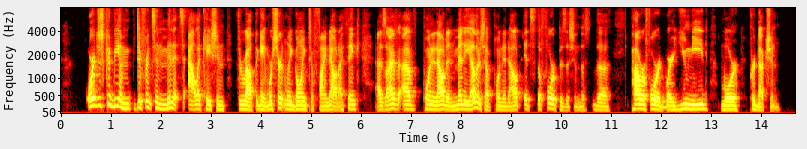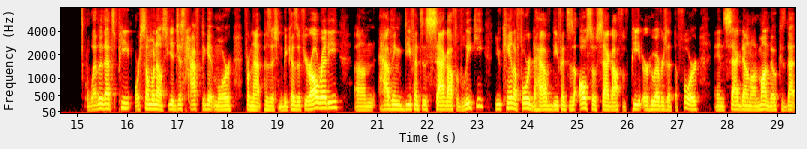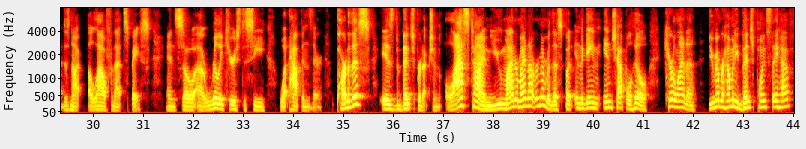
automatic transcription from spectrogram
or it just could be a difference in minutes allocation throughout the game. We're certainly going to find out. I think, as I've, I've pointed out, and many others have pointed out, it's the forward position, the, the power forward, where you need more production whether that's Pete or someone else, you just have to get more from that position because if you're already um, having defenses sag off of Leaky, you can't afford to have defenses also sag off of Pete or whoever's at the four and sag down on Mondo because that does not allow for that space. And so, uh, really curious to see what happens there. Part of this is the bench production. Last time, you might or might not remember this, but in the game in Chapel Hill, Carolina, do you remember how many bench points they have?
